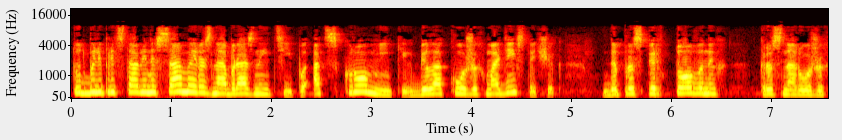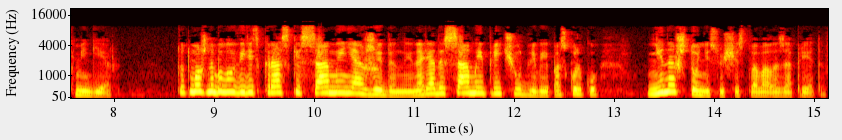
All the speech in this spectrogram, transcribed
Тут были представлены самые разнообразные типы, от скромненьких белокожих модисточек до проспиртованных краснорожих мигер. Тут можно было увидеть краски самые неожиданные, наряды самые причудливые, поскольку ни на что не существовало запретов.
